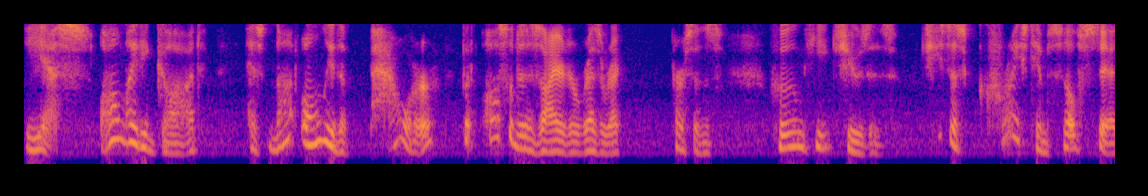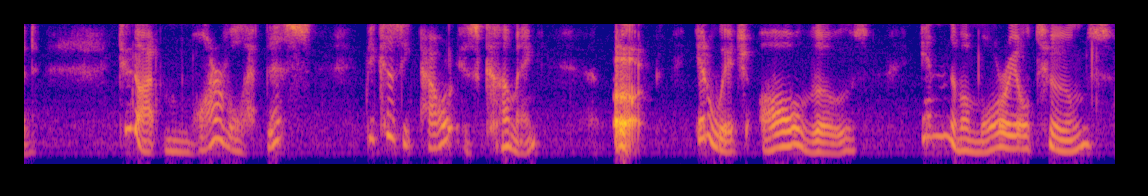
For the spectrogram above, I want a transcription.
Yes, Almighty God has not only the power, but also the desire to resurrect persons whom he chooses. Jesus Christ himself said, Do not marvel at this, because the hour is coming in which all those in the memorial tombs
